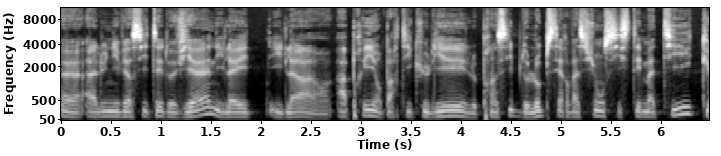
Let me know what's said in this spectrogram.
euh, à l'université de Vienne. Il a, appris en particulier le principe de l'observation systématique.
